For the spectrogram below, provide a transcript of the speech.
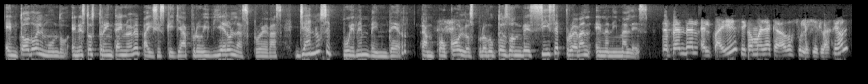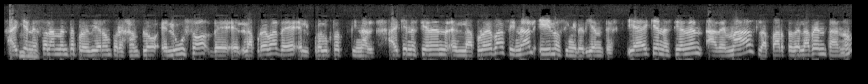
en todo el mundo, en estos 39 países que ya prohibieron las pruebas, ¿ya no se pueden vender tampoco los productos donde sí se prueban en animales? Depende el país y cómo haya quedado su legislación. Hay quienes solamente prohibieron, por ejemplo, el uso de la prueba del producto final. Hay quienes tienen la prueba final y los ingredientes. Y hay quienes tienen además la parte de la venta, ¿no?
